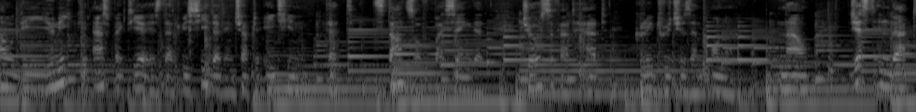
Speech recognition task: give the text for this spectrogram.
now, the unique aspect here is that we see that in chapter 18 that it starts off by saying that Jehoshaphat had great riches and honor. Now, just in that,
